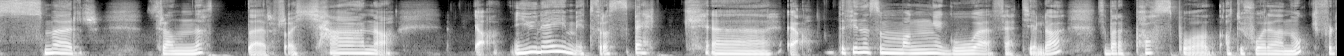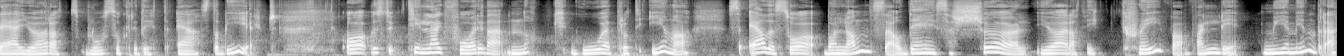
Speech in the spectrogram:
smør, fra nøtter, fra kjerner. Ja, you name it, fra spekk Eh, ja, det finnes så mange gode fettkilder, så bare pass på at du får i deg nok, for det gjør at blodsukkeret ditt er stabilt. Og hvis du i tillegg får i deg nok gode proteiner, så er det så balanse, og det i seg sjøl gjør at vi craver veldig mye mindre.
